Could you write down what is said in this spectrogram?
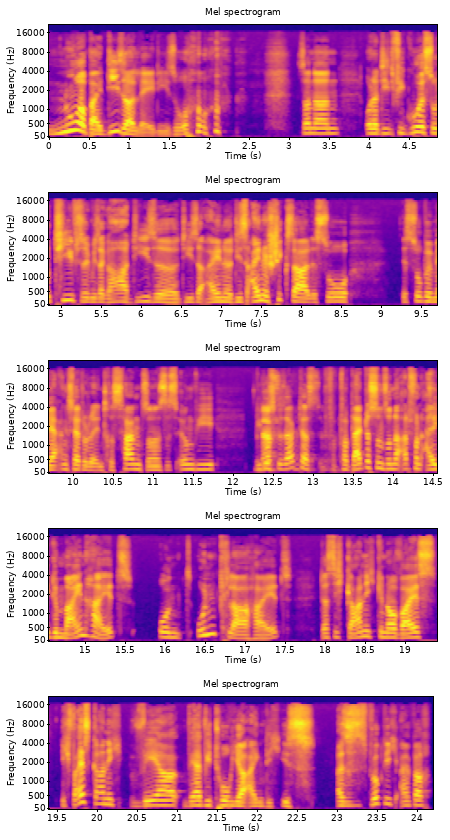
nur bei dieser Lady so. sondern, oder die Figur ist so tief, dass ich mir sage, ah, diese, diese eine, dieses eine Schicksal ist so, ist so bemerkenswert oder interessant, sondern es ist irgendwie, wie du es gesagt hast, ver verbleibt das in so eine Art von Allgemeinheit und Unklarheit, dass ich gar nicht genau weiß, ich weiß gar nicht, wer, wer Vittoria eigentlich ist. Also es ist wirklich einfach,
